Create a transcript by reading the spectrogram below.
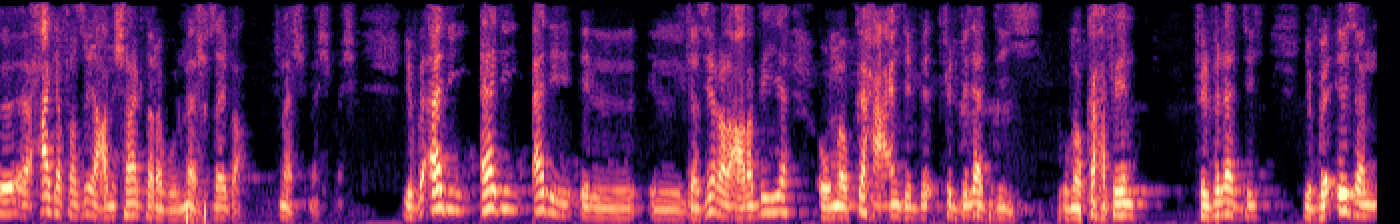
آه، حاجة فظيعة. مش هقدر أقول. ماشي زي بعض. ماشي ماشي ماشي. يبقى أدي أدي أدي ال- الجزيرة العربية وموقعها عند في البلاد دي. وموقعها فين؟ في البلاد دي. يبقى اذا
